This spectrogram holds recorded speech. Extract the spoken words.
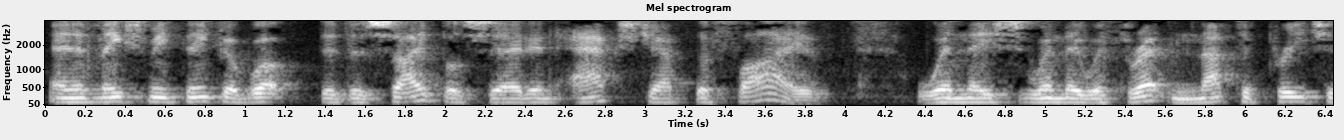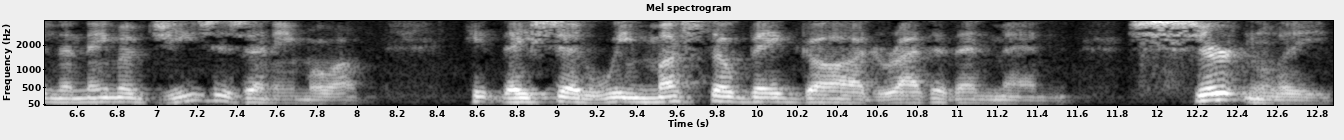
And it makes me think of what the disciples said in Acts chapter 5 when they, when they were threatened not to preach in the name of Jesus anymore he, they said, we must obey God rather than men. Certainly,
